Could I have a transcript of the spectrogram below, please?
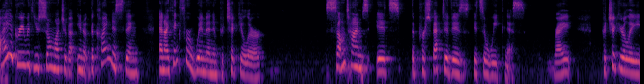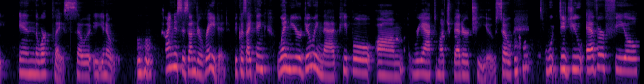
I agree with you so much about, you know, the kindness thing. And I think for women in particular, sometimes it's the perspective is it's a weakness, right? Particularly in the workplace. So, you know, mhm. kindness is underrated because I think when you're doing that, people um, react much better to you. So, Mhm. w- did you ever feel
